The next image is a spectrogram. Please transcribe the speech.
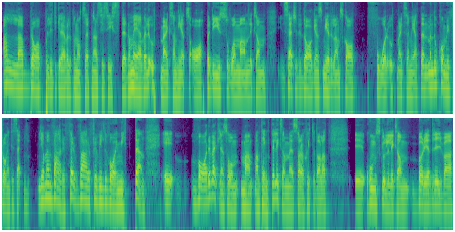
alla bra politiker är väl på något sätt narcissister. De är väl uppmärksamhetsapor. Det är ju så man liksom, särskilt i dagens medielandskap får uppmärksamheten. Men då kommer ju frågan till så här, ja men varför? Varför vill du vara i mitten? Eh, var det verkligen så man, man tänkte liksom med Sara Skyttedal att eh, hon skulle liksom börja driva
